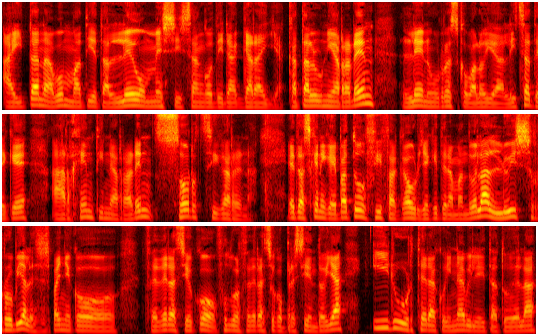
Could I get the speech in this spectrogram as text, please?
Aitana Bon Mati eta Leo Messi izango dira garaia. Kataluniarraren lehen urrezko baloia litzateke Argentinarraren zortzigarrena. Eta azkenik aipatu FIFA gaur jakit egitera manduela, Luis Rubiales, Espainiako Federazioko, Futbol Federazioko presidentoia, iru urterako inabilitatu dela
